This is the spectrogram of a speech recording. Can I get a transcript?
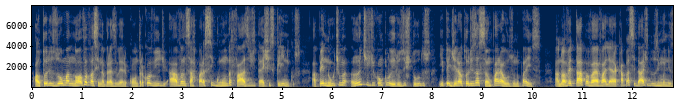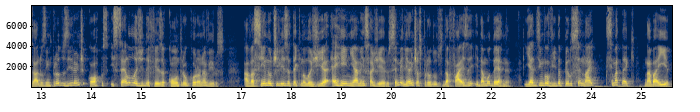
autorizou uma nova vacina brasileira contra a Covid a avançar para a segunda fase de testes clínicos, a penúltima antes de concluir os estudos e pedir autorização para uso no país. A nova etapa vai avaliar a capacidade dos imunizados em produzir anticorpos e células de defesa contra o coronavírus. A vacina utiliza tecnologia RNA mensageiro, semelhante aos produtos da Pfizer e da Moderna, e é desenvolvida pelo Senai Cimatec, na Bahia,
